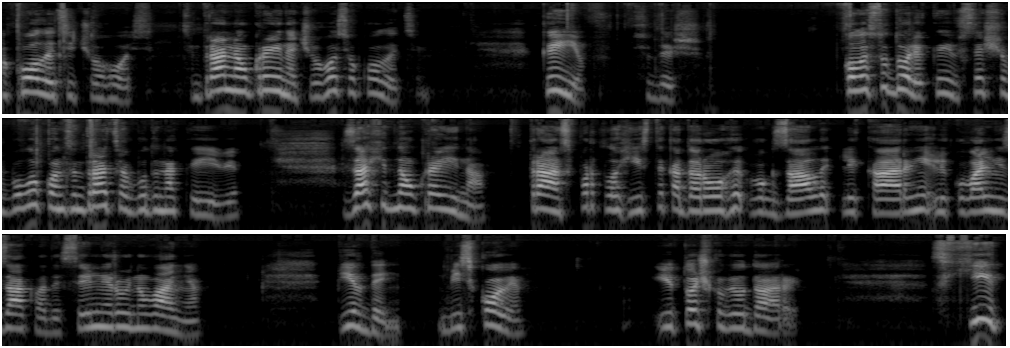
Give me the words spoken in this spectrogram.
околиці чогось. Центральна Україна, чогось околиці. Київ, сюди ж. Колесо долі, Київ, все, що було, концентрація буде на Києві. Західна Україна. Транспорт, логістика, дороги, вокзали, лікарні, лікувальні заклади, сильні руйнування. Південь, військові і точкові удари. Схід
